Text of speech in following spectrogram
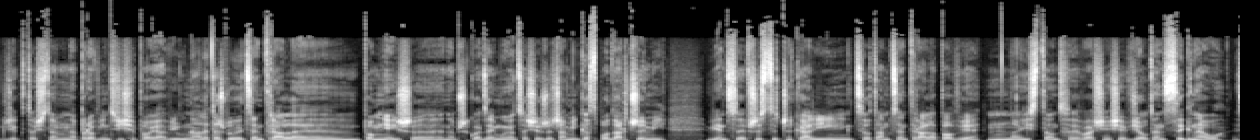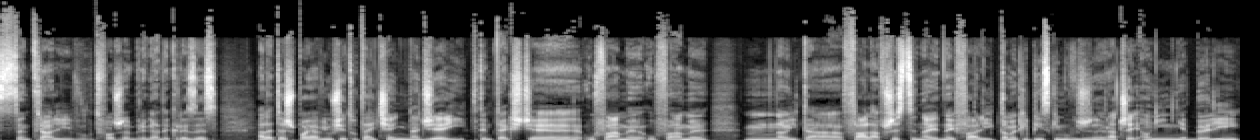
gdzie ktoś tam na prowincji się pojawił, no ale też były centrale pomniejsze, na przykład zajmujące się rzeczami gospodarczymi, więc wszyscy czekali, co tam centrala powie. No i stąd właśnie się wziął ten sygnał z centrali w utworze Brygady Kryzys, ale też pojawił się tutaj cień nadziei w tym tekście. Ufamy, ufamy. No i ta fala, wszyscy na jednej fali. Tomek Lipiński mówi, że raczej oni nie byli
